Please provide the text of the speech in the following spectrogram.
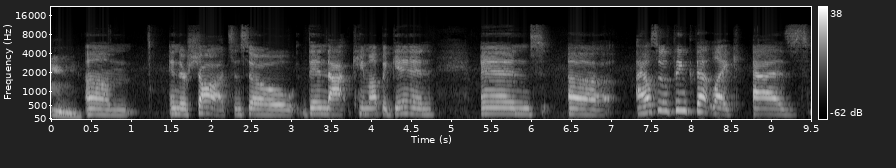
mm. um in their shots. And so then that came up again and uh I also think that like as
